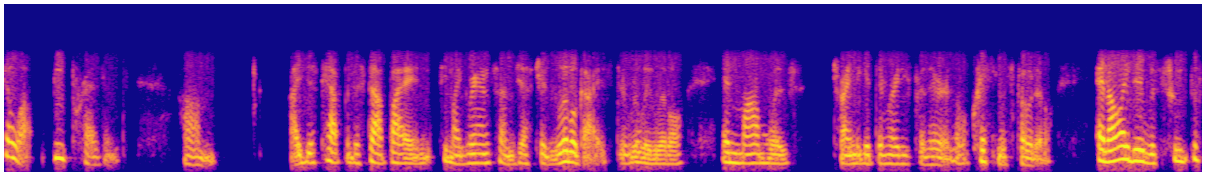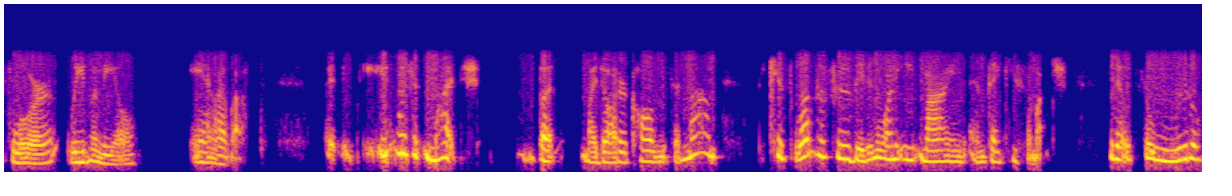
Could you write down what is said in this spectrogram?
show up, be present. Um, I just happened to stop by and see my grandsons yesterday, the little guys. They're really little, and mom was trying to get them ready for their little Christmas photo. And all I did was sweep the floor, leave a meal, and I left. It, it wasn't much, but my daughter called and said, Mom, the kids love the food. They didn't want to eat mine, and thank you so much. You know, it's the little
